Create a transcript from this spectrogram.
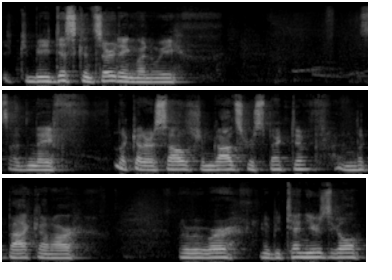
it can be disconcerting when we suddenly look at ourselves from God's perspective and look back on our where we were maybe 10 years ago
